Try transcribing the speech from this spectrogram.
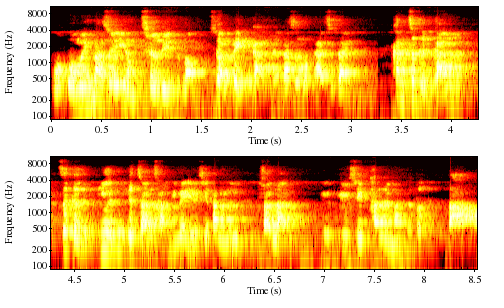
我我们那时候一种策略，说虽然被赶的，但是我们还是在看这个赶这个，因为这个展场里面有一些他们的展览。有有些摊的买的都很大啊，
